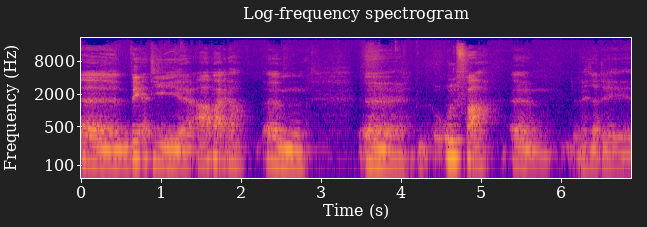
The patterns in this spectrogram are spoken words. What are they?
øh, ved at de øh, arbejder øh, øh, ud fra øh, hvad hedder det,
